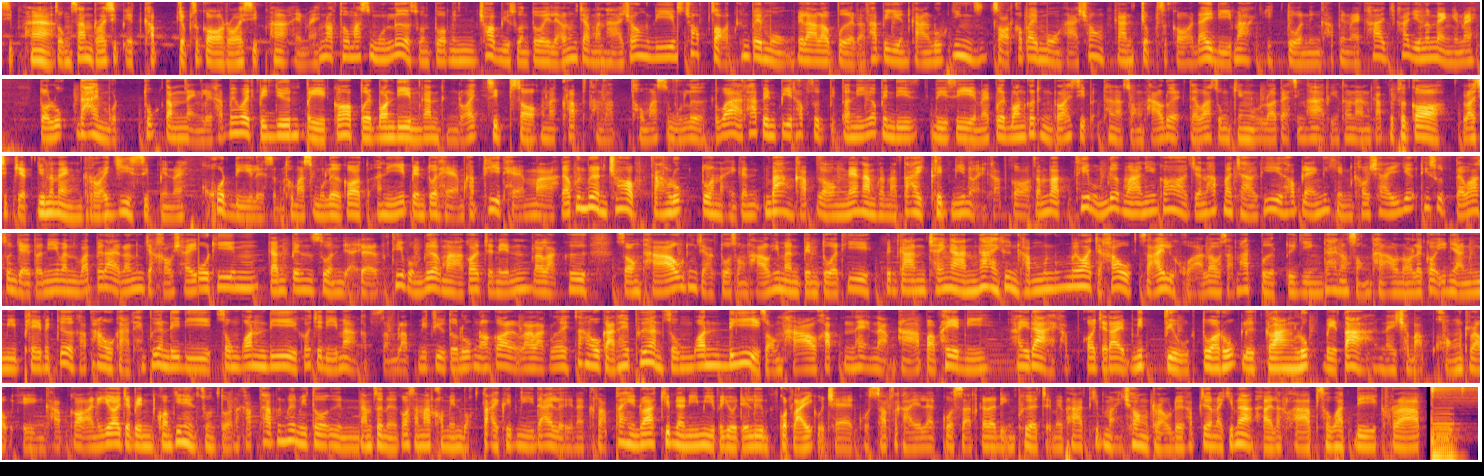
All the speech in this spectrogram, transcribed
115ทรงสั้น 111 ครับ จบสกอร์ 115 เห็นไหมสำหรับโทมัสมูลเลอร์ส่วนตัวมันชอบอยู่ส่วนตัวแล้วเนื่องจากมันหาช่องดีชอบสอดขึ้นไปมง เวลาเราเปิดอะถ้าไปยืนกลางลุกยิ่งสอดเข้าไปมงหาช่องการจบสกอร์ได้ดีมากอีกตัวหนึ่งครับเห็นไหมค่าค่ายืนตำแหน่งเห็นไหม ตัวลุกได้หมดทุกตำแหน่งเลยครับ ไม่ว่าจะไปยืนปีกก็เปิดบอลดีเหมอนกันถึง 112 นะครับสำหรับโทมัสมูลเลอร์หรือว่าถ้าเป็นปีท็อปสุดตอนนี้ก็เป็น DC เห็นไหมเปิดบอลก็ถึง 110 ถนัด 2 เท้าด้วย แต่ว่าสูงเคียง 185 เพียงเท่านั้นครับยบสกอร์ 117 ยืนตำแหน่ง 120 เห็นไหมโคตรดีเลยสำหรับโทมัสมูลเลอร์ก็อันนี้เป็นตัวแถมครับที่แถมมา แล้วเพื่อนๆชอบกลางลุกตัวไหนกันบ้างครับ ลองแนะนำกันมาใต้คลิปนี้หน่อยครับก็สำหรับที่ผมเลือกมานี้ก็จะนับมาจากที่ท็อปแรงที่เห็นเขาใช้เยอะที่สุดแต่ว่าส่วนใหญ่ตอนนี้มันวัดไม่ได้แล้วเนื่องจากเขาใช้ปรทีมกันเป็นส่วนใหญ่ แต่ที่ผมเลือกมาก็จะเน้นหลักๆ คือ2เท้าเนื่องจากตัว2เท้าที่มันเป็นตัวที่เป็นการใช้งานง่ายขึ้นครับไม่ว่าจะเข้าซ้ายหรือขวาเราสามารถเปิดหรือยิงได้ทั้งสองเท้าเนาะแล้วก็อีกอย่างหนึ่งมีเพลย์เม k เกอร์ครับสร้างโอกาสให้เพื่อนได้ดีส่งบอลดีก็จะดีมากครับสำหรับมิดฟิลด์ตัวลุกเนาะก็หลักๆเลยสร้างโอกาสให้เพื่อนส่งบอลดีสองเท้าครับแนะนำหาประเภทนี้ให้ได้ครับก็จะได้มิดฟิลด์ตัวลุกหรือกลางลุกเบต้าในฉบับของเราเองครับก็อันนี้ก็จะเป็นความคิดเห็นส่วนตัวนะครับ ถ้าเพื่อนๆมีตัวอื่นนำเสนอก็สามารถคอมเมนต์บอกใต้คลิปนี้ได้เลยนะครับ ถ้าเห็นว่าคลิปแนวนี้มีประโยชน์อย่าลืมกดไลค์กดแชร์กดซับสไครต์และกดสั่นกระดิ่งเพื่อจะไม่พลาดคลิปใหม่ช่องเราด้วยครับ เจอกันใหม่คลิปหน้าไปแล้วครับ สวัสดีครับ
